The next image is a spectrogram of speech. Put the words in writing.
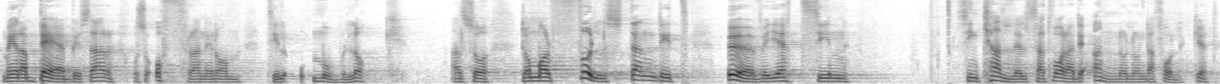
med era bebisar och så offrar ni dem till Molok. Alltså, de har fullständigt övergett sin, sin kallelse att vara det annorlunda folket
